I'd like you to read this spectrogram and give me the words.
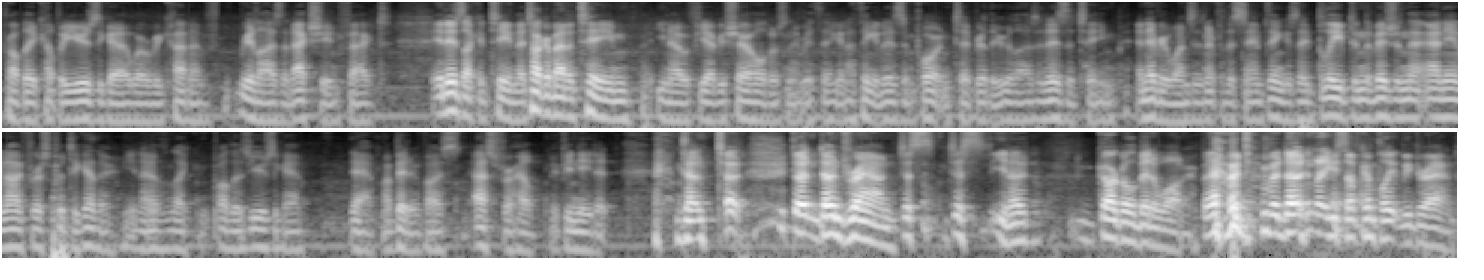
probably a couple of years ago where we kind of realized that actually, in fact, it is like a team. They talk about a team, you know, if you have your shareholders and everything. And I think it is important to really realize it is a team and everyone's in it for the same thing because they believed in the vision that Annie and I first put together, you know, like all those years ago yeah, my bit of advice: ask for help if you need it. don't don't don't don't drown. Just just you know, gargle a bit of water, but, but don't let yourself completely drown.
